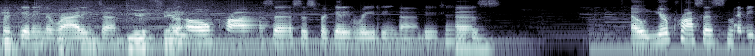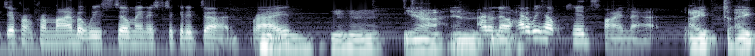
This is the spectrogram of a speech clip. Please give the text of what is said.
for getting the writing done? Your own processes for getting reading done because you know your process may be different from mine but we still managed to get it done right? Hmm Yeah, and i don't know. How do we help kids find that? I, I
